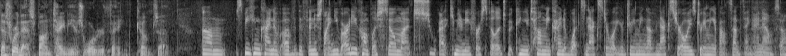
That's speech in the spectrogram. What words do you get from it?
That's where that spontaneous order thing comes up. Um, speaking kind of of the finish line, you've already accomplished so much at Community First Village, but can you tell me kind of what's next or what you're dreaming of next? You're always dreaming about something, I know. So,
